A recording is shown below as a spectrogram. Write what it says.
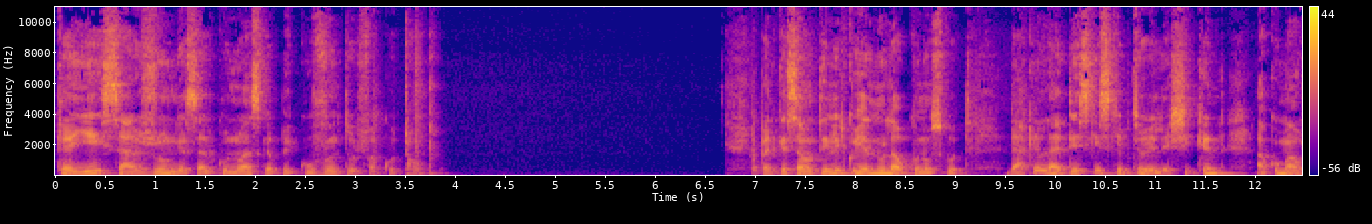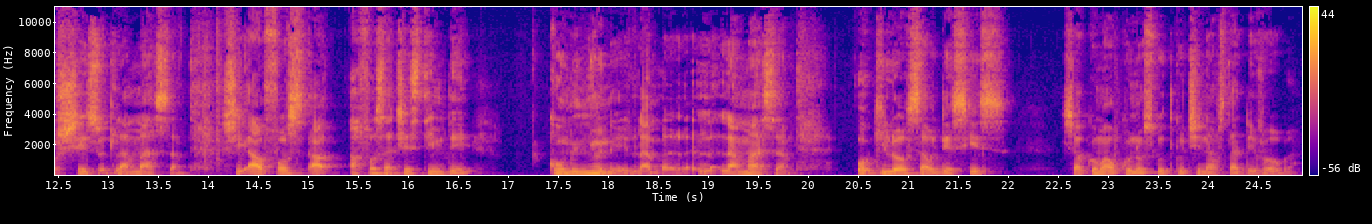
ca ei să ajungă să-L cunoască pe cuvântul făcut trup. Pentru că s-au întâlnit cu el, nu l-au cunoscut. Dar când l-a deschis scripturile și când acum au șezut la masă și au fost, a, a fost acest timp de comuniune la, la, la masă, ochii lor s-au deschis și acum au cunoscut cu cine au stat de vorbă.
